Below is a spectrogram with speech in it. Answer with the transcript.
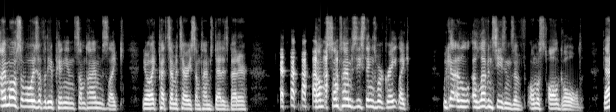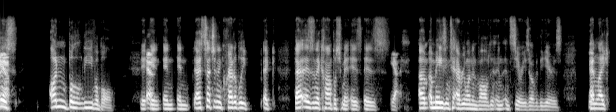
I'm also always of the opinion sometimes like you know like Pet Sematary sometimes dead is better um, sometimes these things were great like we got 11 seasons of almost all gold That is Yeah. unbelievable I- Yeah. in, in, in that's such an incredibly like, that is an accomplishment is is yes. um, amazing to everyone involved in, in series over the years. Yeah. And like,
